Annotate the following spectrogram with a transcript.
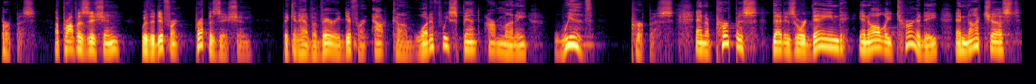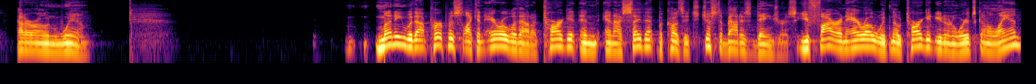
purpose? A proposition with a different preposition that can have a very different outcome. What if we spent our money with purpose and a purpose that is ordained in all eternity and not just at our own whim? Money without purpose like an arrow without a target. And, and i say that because it's just about as dangerous. You fire an arrow with no target you don't know where it's going to land.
